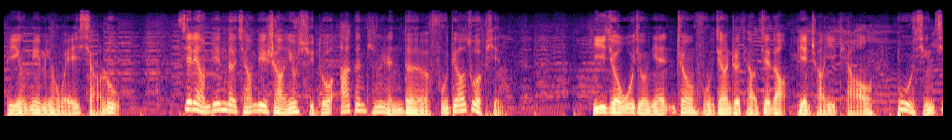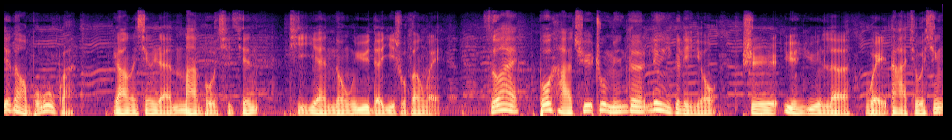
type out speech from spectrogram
并命名为小路。街两边的墙壁上有许多阿根廷人的浮雕作品。一九五九年，政府将这条街道变成一条步行街道博物馆，让行人漫步其间，体验浓郁的艺术氛围。此外，博卡区著名的另一个理由是孕育了伟大球星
